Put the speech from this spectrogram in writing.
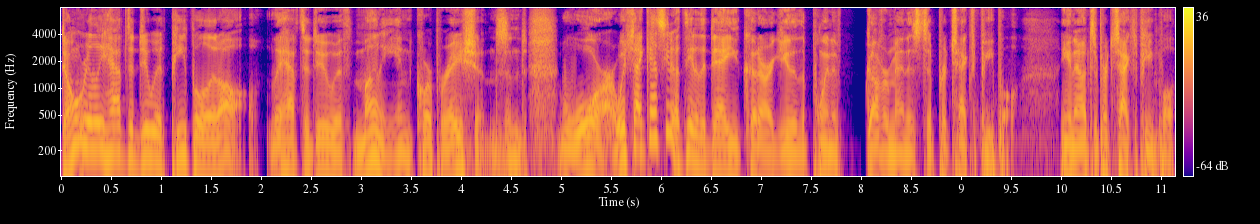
don't really have to do with people at all. They have to do with money and corporations and war, which I guess, you know, at the end of the day, you could argue that the point of government is to protect people. You know, to protect people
